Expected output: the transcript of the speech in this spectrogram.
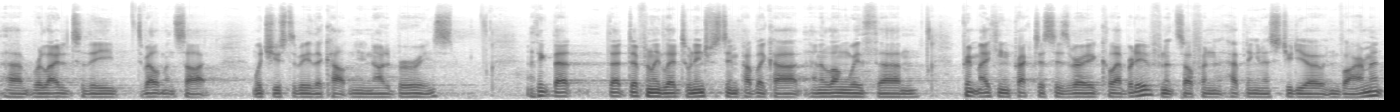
uh, related to the development site, which used to be the Carlton United Breweries. I think that, that definitely led to an interest in public art, and along with um, printmaking practice is very collaborative and it's often happening in a studio environment.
